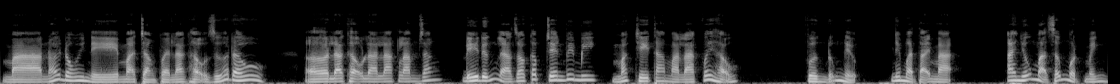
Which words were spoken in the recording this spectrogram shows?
Mà nói đôi nè mà chẳng phải lạc hậu giữa đâu. Ờ, lạc hậu là lạc làm răng, đi đứng là do cấp trên với mi, mắc chi ta mà lạc với hậu. Phương đúng nịu, nhưng mà tại mạ, ai nhũ mạ sống một mình,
